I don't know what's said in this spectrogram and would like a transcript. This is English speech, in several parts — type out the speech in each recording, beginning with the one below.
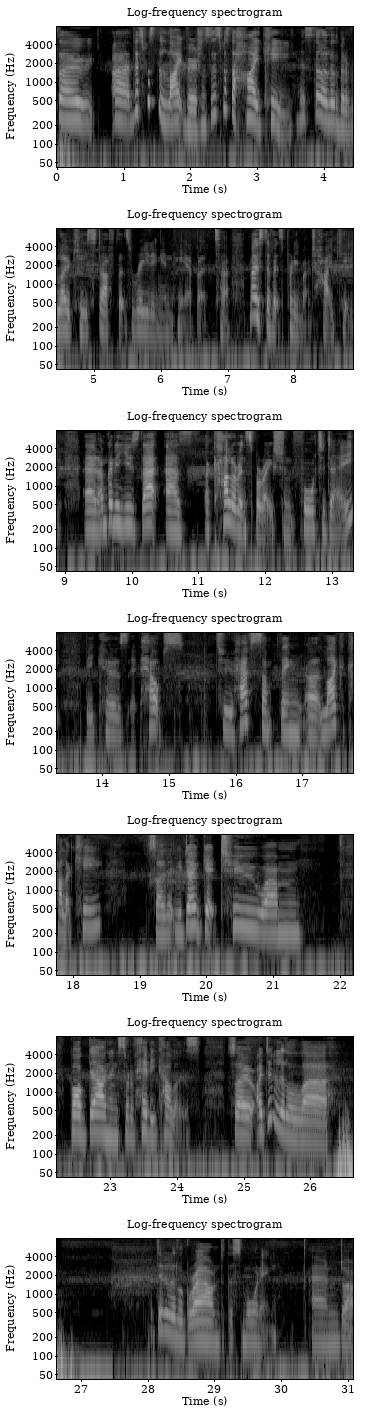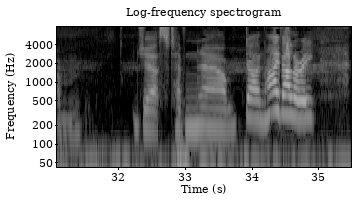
So, uh, this was the light version. So, this was the high key. There's still a little bit of low key stuff that's reading in here, but uh, most of it's pretty much high key. And I'm going to use that as a color inspiration for today because it helps to have something uh, like a color key so that you don't get too um, bogged down in sort of heavy colours. So I did a little, uh, I did a little ground this morning, and um, just have now done. Hi Valerie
